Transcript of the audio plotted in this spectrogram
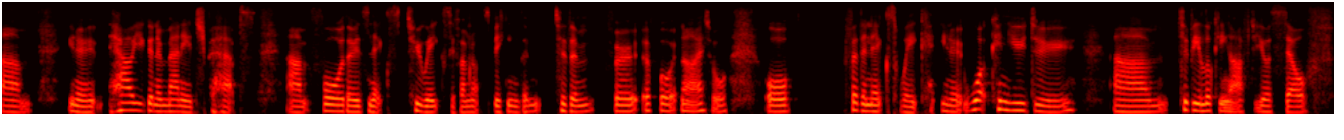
Um, you know, how are you going to manage perhaps um, for those next two weeks if I'm not speaking them to them for a fortnight or, or for the next week? You know, what can you do um, to be looking after yourself?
